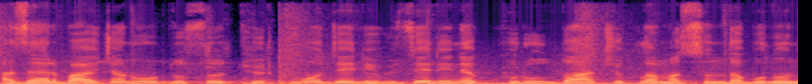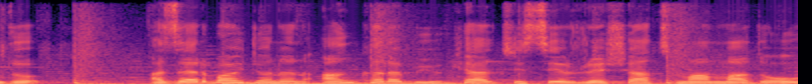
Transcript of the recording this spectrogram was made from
Azerbaycan ordusu Türk modeli üzerine kuruldu açıklamasında bulundu. Azerbaycan'ın Ankara Büyükelçisi Reşat Mammadov,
